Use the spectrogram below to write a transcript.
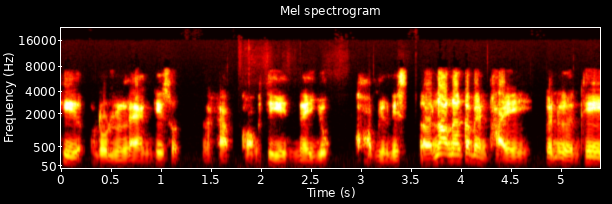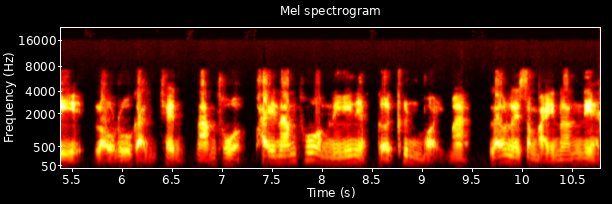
ที่รุนแรงที่สุดนะครับของจีนในยุค คอมมิวนิสต์เออนอกนั้นก็เป็นภัยอื่น ๆ ที่เรารู้กัน เช่น น้ำท่วม ภัยน้ำท่วมนี้เนี่ยเกิดขึ้นบ่อยมาก แล้วในสมัยนั้นเนี่ย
